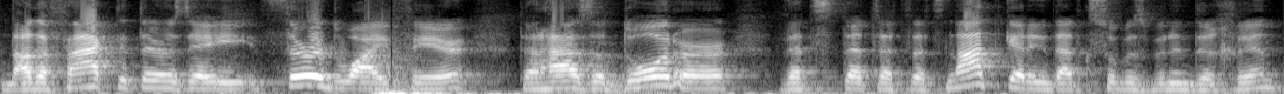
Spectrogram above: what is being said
Now, the fact that there is a third wife here that has a daughter that's, that, that that's not getting that ksubas bin dichrin,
